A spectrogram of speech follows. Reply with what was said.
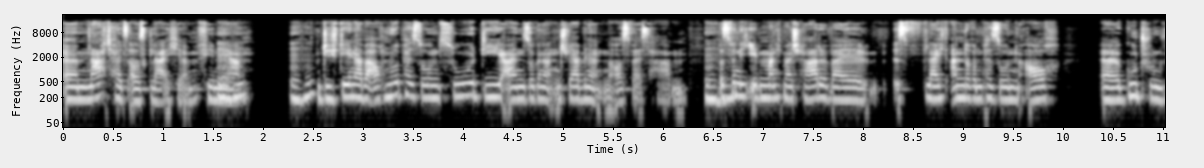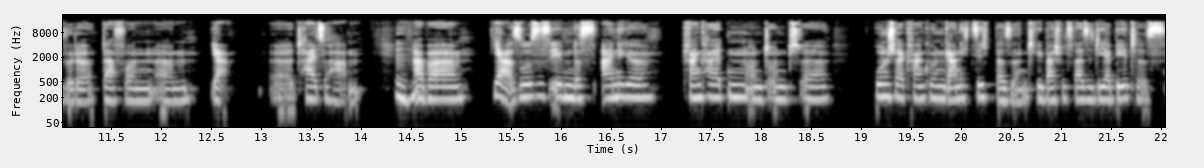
ähm, Nachteilsausgleiche vielmehr. Mhm. Mhm. Und die stehen aber auch nur Personen zu, die einen sogenannten Schwerbehindertenausweis haben. Mhm. Das finde ich eben manchmal schade, weil es vielleicht anderen Personen auch äh, gut tun würde, davon ähm, ja äh, teilzuhaben. Mhm. Aber ja, so ist es eben, dass einige Krankheiten und, und äh, chronische Erkrankungen gar nicht sichtbar sind, wie beispielsweise Diabetes.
